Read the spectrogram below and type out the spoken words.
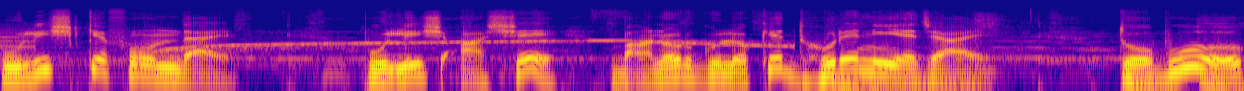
পুলিশকে ফোন দেয়। পুলিশ আসে বানরগুলোকে ধরে নিয়ে যায়। তবুও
